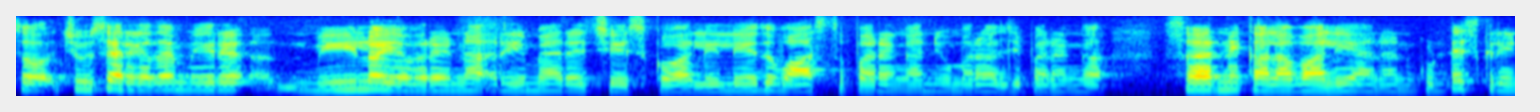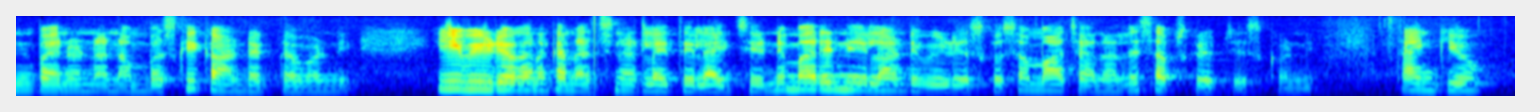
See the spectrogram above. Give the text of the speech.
So చూశారు కదా మీరు మీలో ఎవరైనా రీమ్యారేజ్ చేసుకోవాలి లేదు వాస్తు పరంగా న్యూమరాలజీ పరంగా సార్ని కలవాలి అని అనుకుంటే స్క్రీన్ పైన ఉన్న నంబర్స్కి కాంటాక్ట్ అవ్వండి. ఈ వీడియో కనుక నచ్చినట్లయితే లైక్ చేయండి. మరిన్ని ఇలాంటి వీడియోస్ కోసం మా ఛానల్ని సబ్స్క్రైబ్ చేసుకోండి. Thank you.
